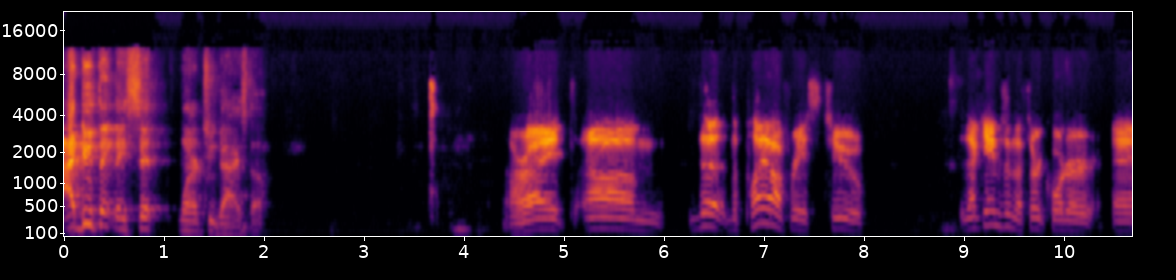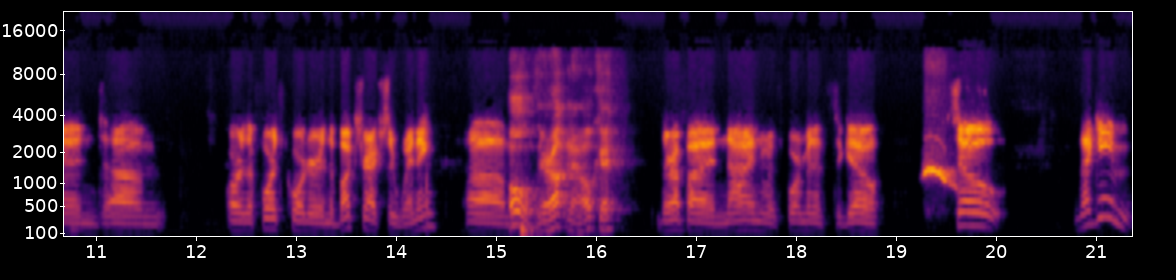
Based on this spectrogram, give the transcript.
I do think they sit one or two guys though. All right, um, the the playoff race too. That game's in the third quarter and um, or the fourth quarter, and the Bucks are actually winning. Um, oh, they're up now. Okay. They're up by nine with four minutes to go. So that game,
